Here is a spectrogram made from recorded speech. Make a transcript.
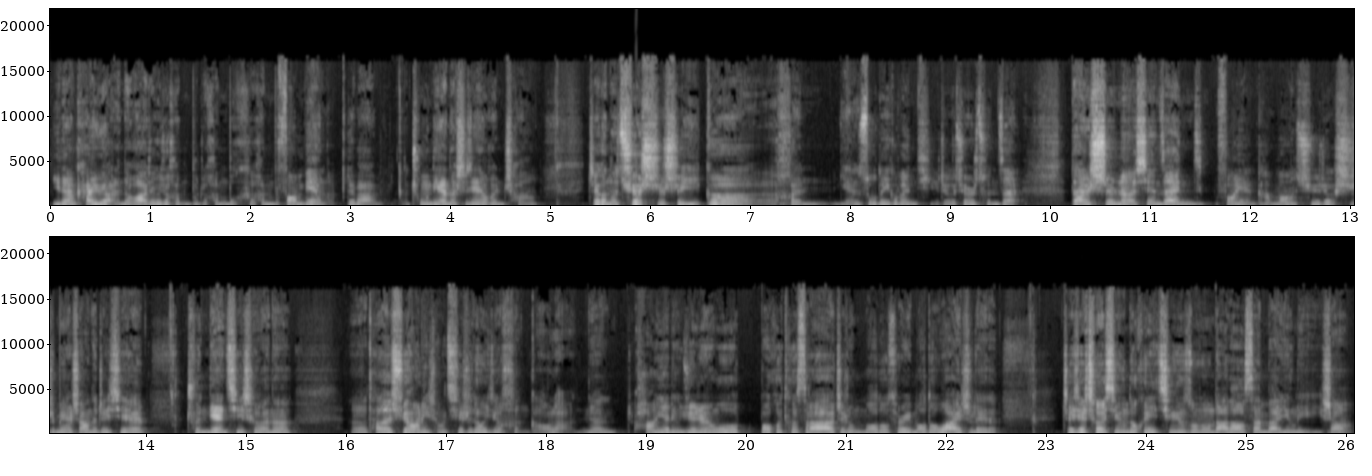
一旦开远的话，这个就很不很不很不方便了，对吧？充电的时间又很长。这个呢，确实是一个很严肃的一个问题，这个确实存在。但是呢，现在你放眼看望去，这个市面上的这些纯电汽车呢，呃，它的续航里程其实都已经很高了。那行业领军人物，包括特斯拉这种 Model Three、Model Y 之类的这些车型，都可以轻轻松松达到三百英里以上。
